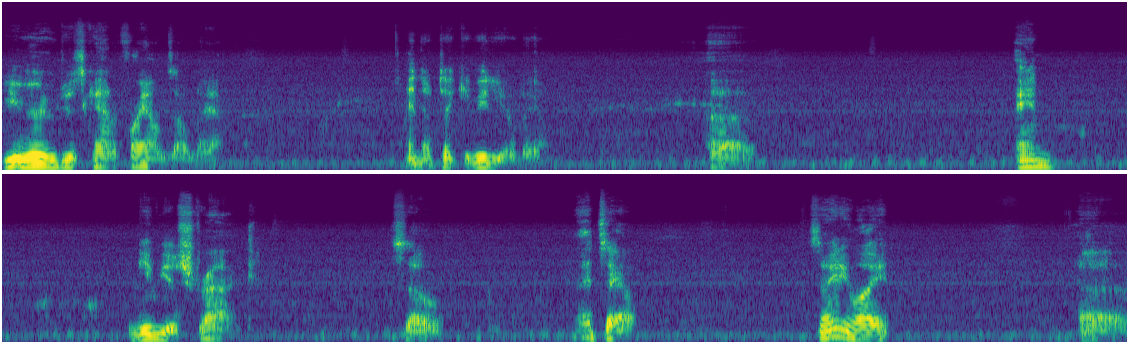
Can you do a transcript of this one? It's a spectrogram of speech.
YouTube just kind of frowns on that. And they'll take your video down. Uh, and give you a strike. So that's out. So anyway, uh,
